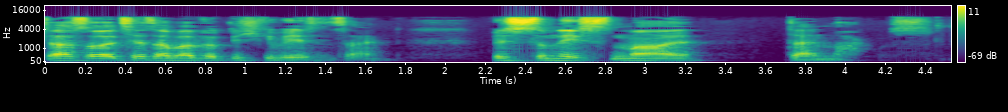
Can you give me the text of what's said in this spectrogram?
das soll es jetzt aber wirklich gewesen sein. Bis zum nächsten Mal, dein Markus.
